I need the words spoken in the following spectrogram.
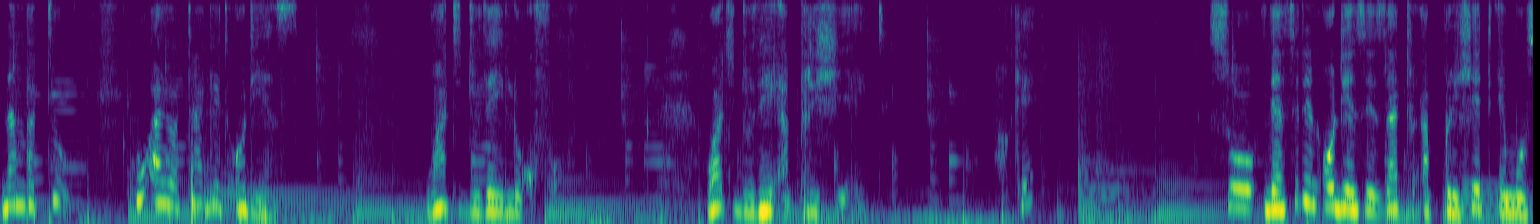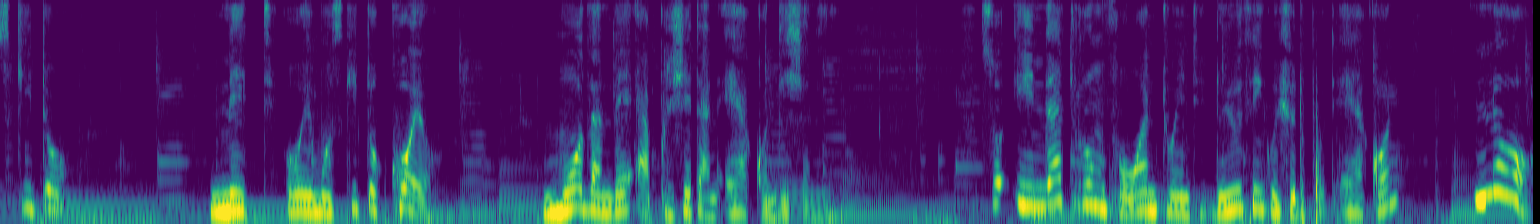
Number two, who are your target audience? What do they look for? What do they appreciate? Okay? So there are certain audiences that appreciate a mosquito net or a mosquito coil more than they appreciate an air conditioning. So in that room for 120, do you think we should put aircon? No.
